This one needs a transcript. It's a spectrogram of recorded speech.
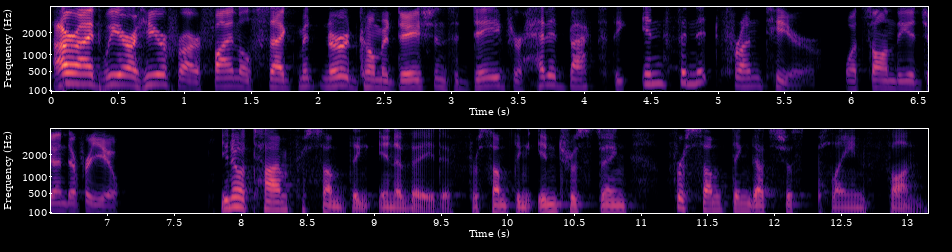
All right, we are here for our final segment, Nerd Commendations. Dave, you're headed back to the infinite frontier. What's on the agenda for you? You know, time for something innovative, for something interesting, for something that's just plain fun.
